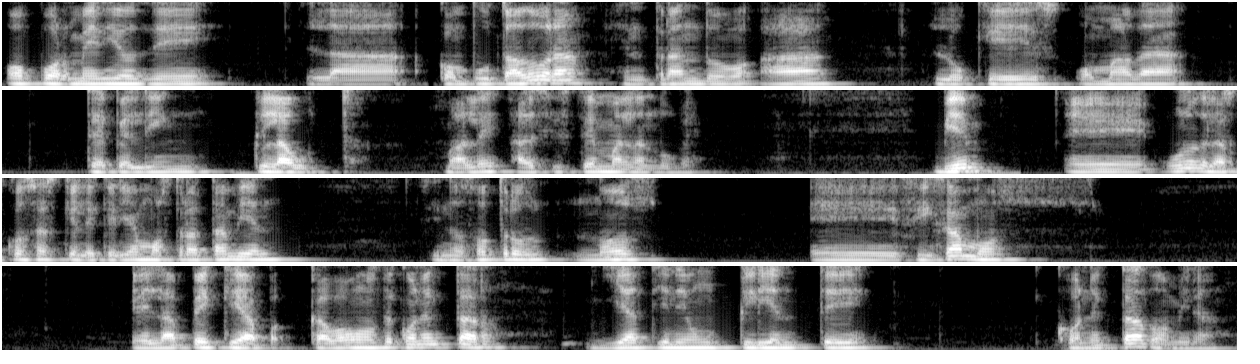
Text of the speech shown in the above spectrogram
o por medio de la computadora, entrando a lo que es Omada Tepelin Cloud, ¿vale? Al sistema en la nube. Bien, eh, una de las cosas que le quería mostrar también, si nosotros nos eh, fijamos, el AP que acabamos de conectar ya tiene un cliente conectado, mira.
